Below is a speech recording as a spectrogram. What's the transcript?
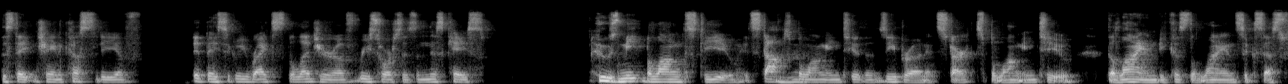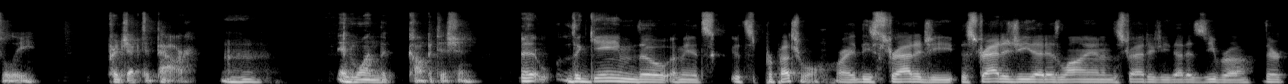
the state and chain of custody of it basically writes the ledger of resources in this case whose meat belongs to you it stops mm-hmm. belonging to the zebra and it starts belonging to the lion because the lion successfully projected power mm-hmm. and won the competition it, the game, though, I mean, it's it's perpetual, right? These strategy, the strategy that is lion and the strategy that is zebra, they're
